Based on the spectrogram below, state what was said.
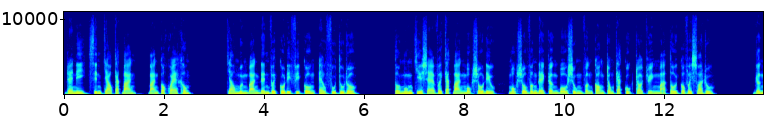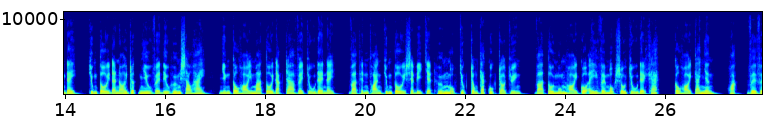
Renny, xin chào các bạn, bạn có khỏe không? Chào mừng bạn đến với Codificon El Futuro. Tôi muốn chia sẻ với các bạn một số điều, một số vấn đề cần bổ sung vẫn còn trong các cuộc trò chuyện mà tôi có với Soaru. Gần đây, chúng tôi đã nói rất nhiều về điều hướng sao hai, những câu hỏi mà tôi đặt ra về chủ đề này, và thỉnh thoảng chúng tôi sẽ bị chệch hướng một chút trong các cuộc trò chuyện, và tôi muốn hỏi cô ấy về một số chủ đề khác, câu hỏi cá nhân, hoặc VV.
